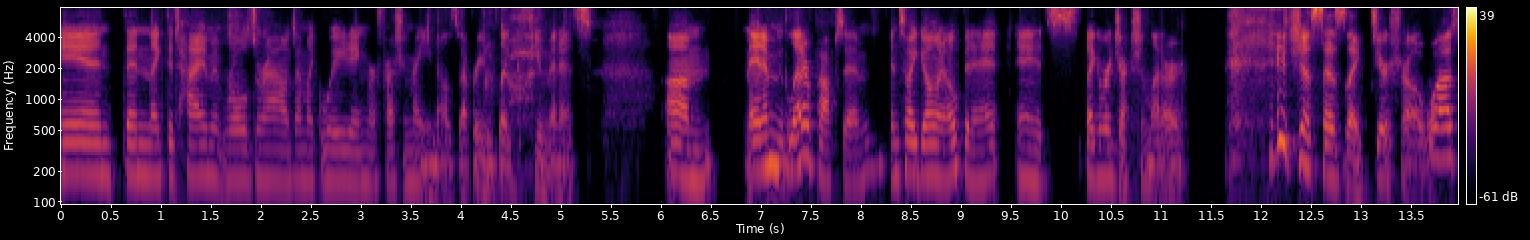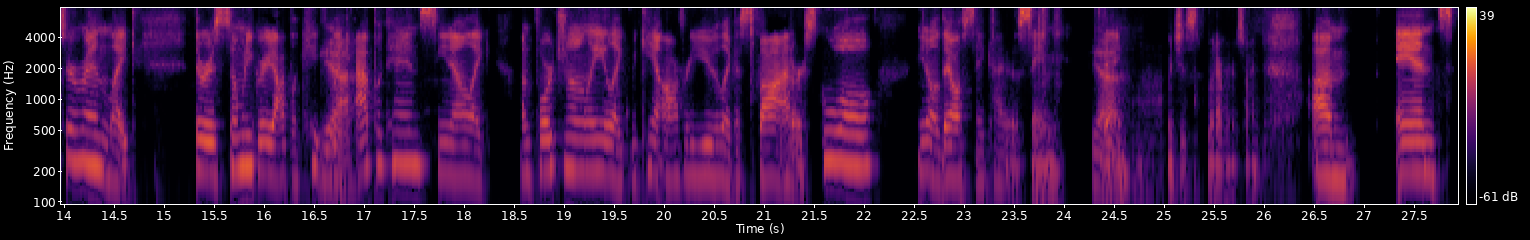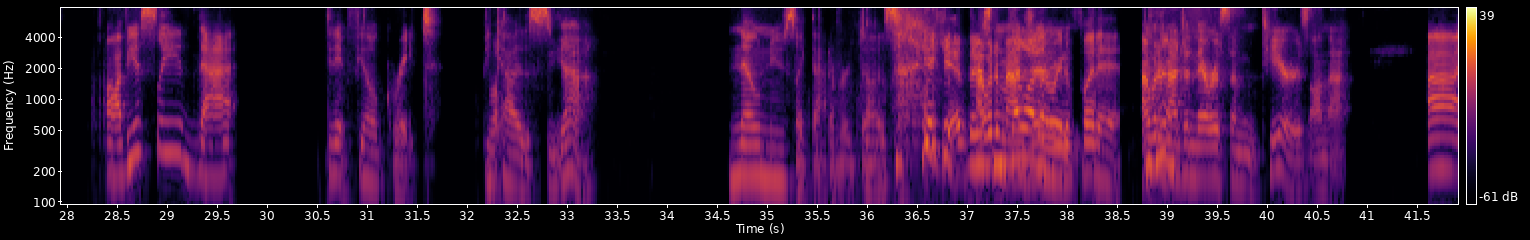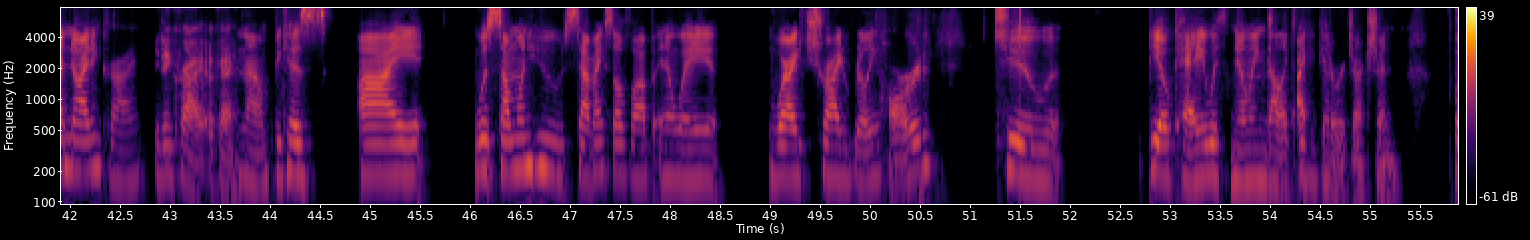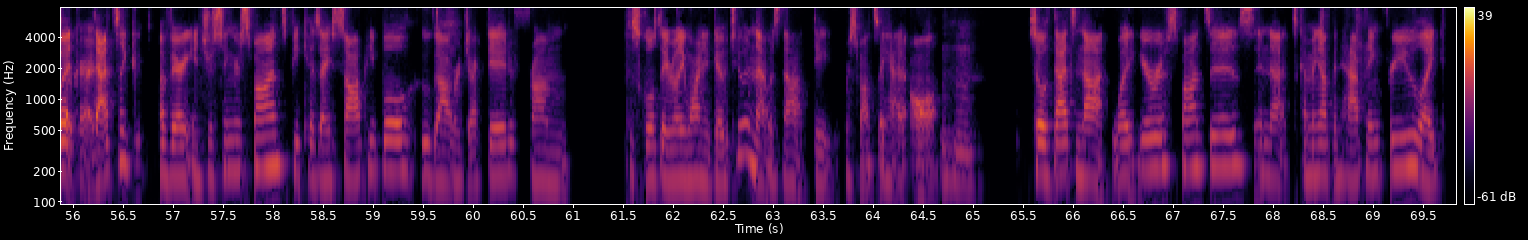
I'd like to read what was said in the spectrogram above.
and then like the time it rolls around, I'm like waiting, refreshing my emails every like few minutes. Um and a letter pops in. And so I go and open it and it's like a rejection letter. it just says like dear Charlotte Wasserman, like there is so many great applica- Yeah. like applicants, you know, like unfortunately, like we can't offer you like a spot at our school. You know, they all say kind of the same yeah thing, which is whatever, it's fine. Um, and obviously that didn't feel great Well, because yeah no news like that ever does. yeah, there's would no other way to put it. I would imagine there were some tears on that. Uh no, I didn't cry. You didn't cry. Okay. No, because I was someone who set myself up in a way where I tried really hard to be okay with knowing that like I could get a rejection. But Okay. that's like a very interesting response because I saw people who got rejected from the schools they really wanted to go to, and that was not the response they had at all. Mhm. So if that's not what your response is and that's coming up and happening for you, like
